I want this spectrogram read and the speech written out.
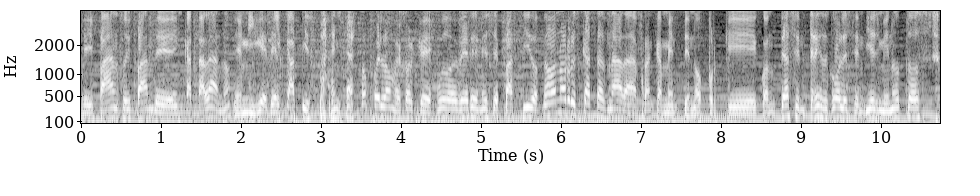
de fan, soy fan de en catalán, ¿no? De Miguel, del Capi España, ¿no? Fue lo mejor que pudo ver en ese partido. No, no rescatas nada, francamente, ¿no? Porque cuando te hacen tres goles en 10 minutos,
